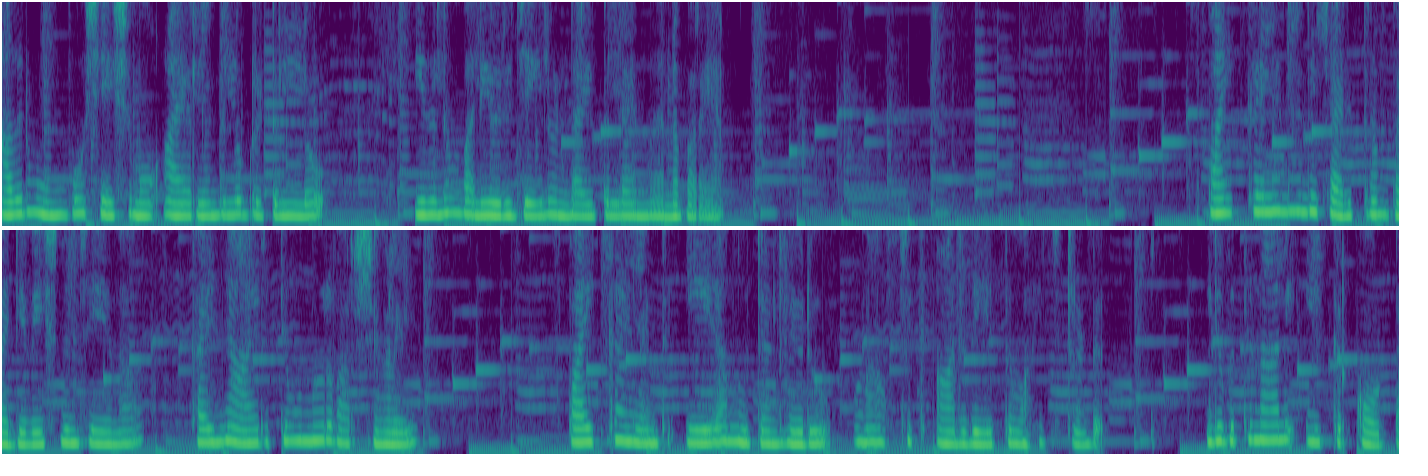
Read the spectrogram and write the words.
അതിനു മുമ്പോ ശേഷമോ അയർലൻഡിലോ ബ്രിട്ടനിലോ ഇതിലും വലിയൊരു ജയിൽ ഉണ്ടായിട്ടില്ല എന്ന് തന്നെ പറയാം. സ്പൈക്ക് ഐലൻഡിന്റെ ചരിത്രം പര്യവേഷണം ചെയ്യുന്ന കഴിഞ്ഞ ആയിരത്തി മുന്നൂറ് വർഷങ്ങളിൽ സ്പൈക്ക് ഐലൻഡ് ഏഴാം നൂറ്റാണ്ടിലെ ഒരു മൊണാസ്റ്റിക് ആതിഥേയത്വം വഹിച്ചിട്ടുണ്ട്. ഇരുപത്തിനാല് ഏക്കർ കോട്ട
